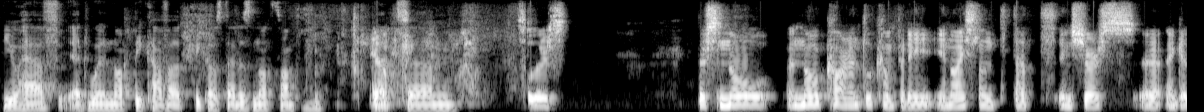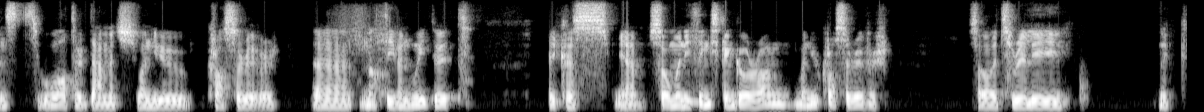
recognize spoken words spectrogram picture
you have, it will not be covered because that is not something Yeah. that um, So there's there's no no car rental company in Iceland that insures uh, against water damage when you cross a river. Uh, not even we do it because yeah, so many things can go wrong when you cross a river. So it's really like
